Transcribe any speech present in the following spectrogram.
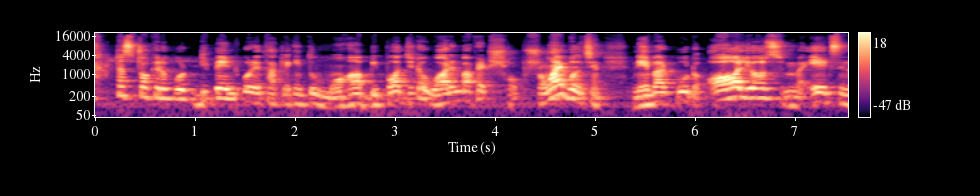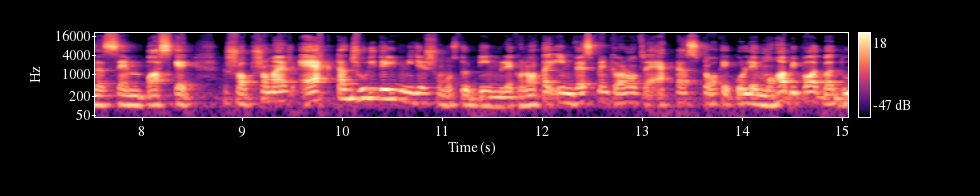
একটা স্টকের উপর ডিপেন্ড করে থাকলে কিন্তু মহা বিপদ, যেটা ওয়ারেন বাফেট সব সময় বলছেন, never put all your eggs in the same basket. সব সময় একটা ঝুড়িতেই নিজের সমস্ত ডিম রেখুন অর্থাৎ ইনভেস্টমেন্ট কেবলমাত্র একটা স্টকে করলে মহা বিপদ বা দু,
